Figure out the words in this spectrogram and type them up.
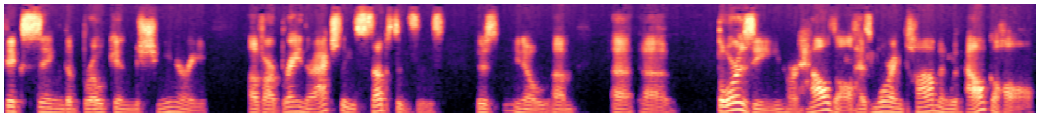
fixing the broken machinery of our brain. They're actually substances. There's you know um, uh, uh, thorazine or haldol has more in common with alcohol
